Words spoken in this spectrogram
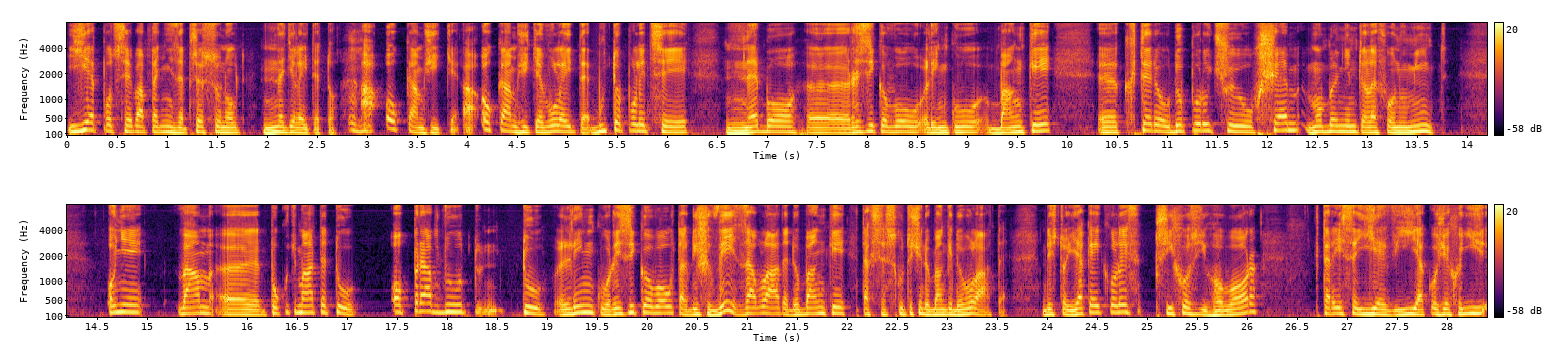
je potřeba peníze přesunout, nedělejte to. Uh-huh. A okamžitě, a okamžitě volejte buď to policii, nebo e, rizikovou linku banky, e, kterou doporučuju všem mobilním telefonům mít. Oni vám, eh, pokud máte tu opravdu tu, linku rizikovou, tak když vy zavoláte do banky, tak se skutečně do banky dovoláte. Když to jakýkoliv příchozí hovor, který se jeví, jako že chodí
